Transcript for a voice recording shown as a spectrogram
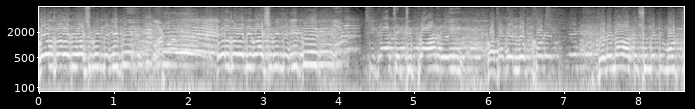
গোল করো দিবাসবৃন্দ হিপিক গোল করো দিবাসবৃন্দ হিপিক গাছ একটি প্রাণ এই কথাকে লক্ষ্য রেখে ধরে নাও, এত সুন্দর একটি মুহূর্ত।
